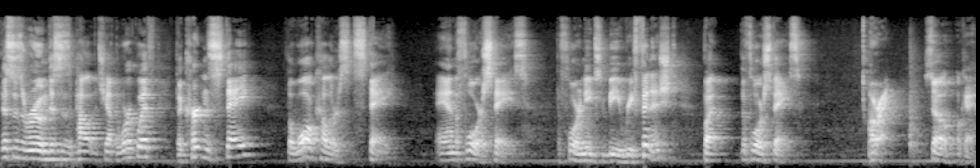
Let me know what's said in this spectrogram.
This is a room, this is a palette that you have to work with. The curtains stay, the wall colors stay, and the floor stays. The floor needs to be refinished, but the floor stays. All right, so, okay,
